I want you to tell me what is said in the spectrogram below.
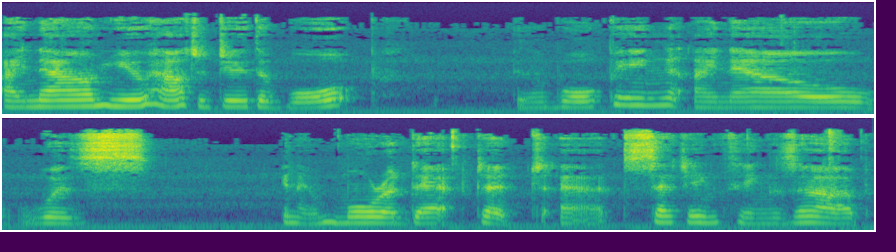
I now knew how to do the warp, the warping. I now was you know more adept at, at setting things up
